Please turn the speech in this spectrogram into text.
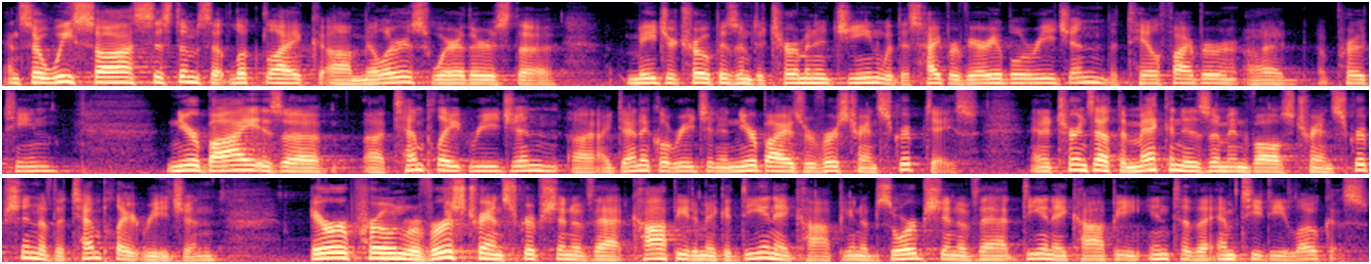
And so we saw systems that looked like uh, Miller's, where there's the major tropism determinant gene with this hypervariable region, the tail fiber uh, protein. Nearby is a, a template region, uh, identical region, and nearby is reverse transcriptase. And it turns out the mechanism involves transcription of the template region, error-prone reverse transcription of that copy to make a DNA copy, and absorption of that DNA copy into the MTD locus.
